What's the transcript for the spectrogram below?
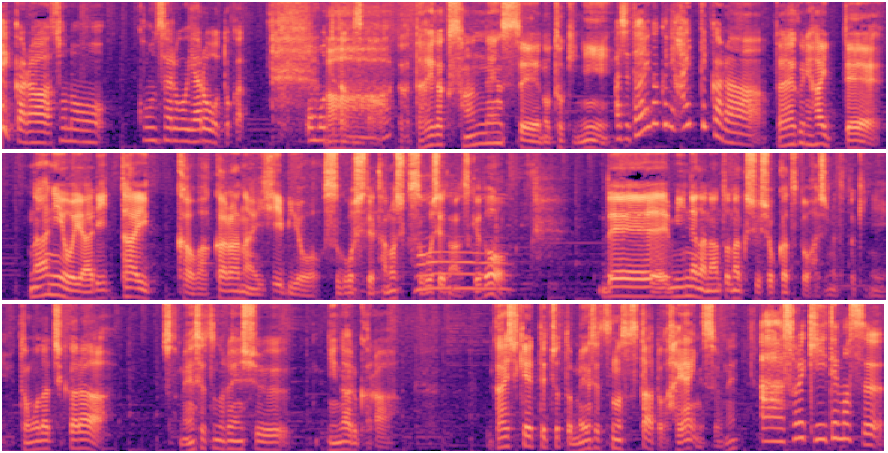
らいからそのコンサルをやろうとか思ってたんですか？から大学3年生の時にあじゃあ大学に入ってから。大学に入って何をやりたいかわからない日々を過ごして楽しく過ごしてたんですけどでみんながなんとなく就職活動を始めた時に友達から「ちょっと面接の練習になるから外資系ってちょっと面接のスタートが早いんですよね。ああそれ聞いてます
